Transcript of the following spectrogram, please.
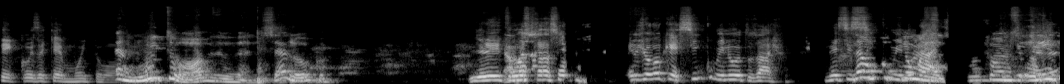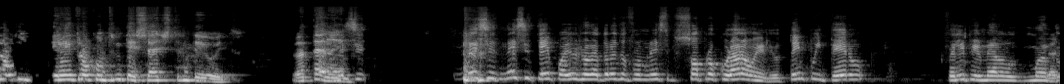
Tem coisa que é muito É óbvia. muito óbvio, velho. Isso é louco. E ele entrou, os caras só. Ele jogou o quê? Cinco minutos, acho. Nesses Não, um cinco pouquinho minutos. mais. Não foi um- pouquinho mais, Ele né? entrou, com- ele entrou com 37, 38. Eu até lembro. Nesse, nesse, nesse tempo aí, os jogadores do Fluminense só procuraram ele. O tempo inteiro, o Felipe Melo mandou,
